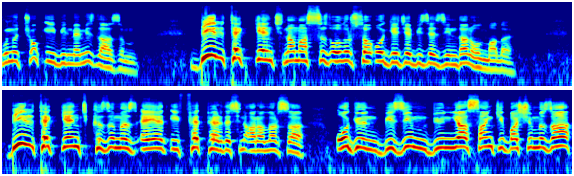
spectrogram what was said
Bunu çok iyi bilmemiz lazım. Bir tek genç namazsız olursa o gece bize zindan olmalı. Bir tek genç kızımız eğer iffet perdesini aralarsa o gün bizim dünya sanki başımıza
